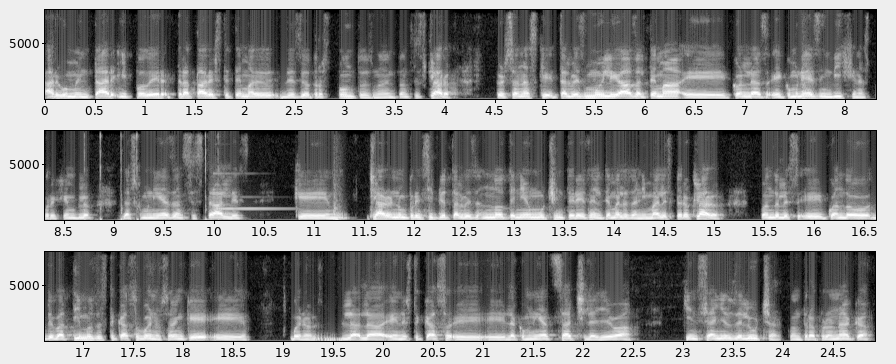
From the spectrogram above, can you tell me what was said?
argumentar y poder tratar este tema desde otros puntos, ¿no? Entonces, claro, personas que tal vez muy ligadas al tema con las comunidades indígenas, por ejemplo, las comunidades ancestrales, que, claro, en un principio tal vez no tenían mucho interés en el tema de los animales, pero claro, cuando, les, eh, cuando debatimos de este caso, bueno, saben que, eh, bueno, en este caso eh, la comunidad Sachi la lleva 15 años de lucha contra Pronaca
